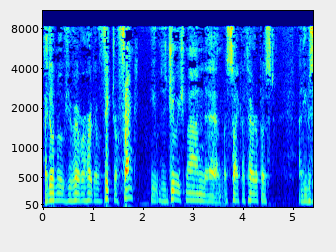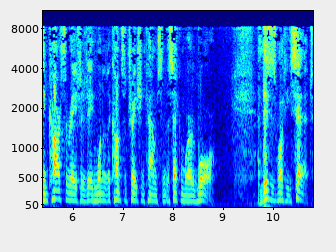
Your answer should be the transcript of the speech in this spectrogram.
I don't know if you've ever heard of Viktor Frankl. He was a Jewish man, um, a psychotherapist, and he was incarcerated in one of the concentration camps in the Second World War. And this is what he said.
